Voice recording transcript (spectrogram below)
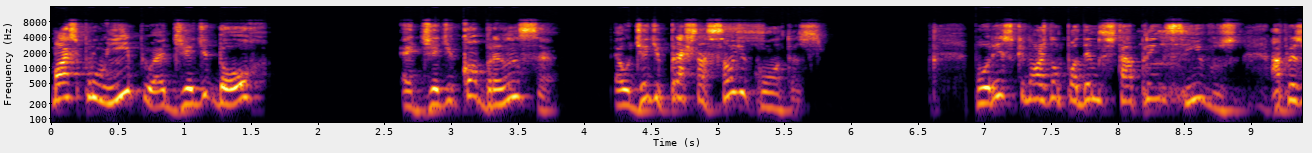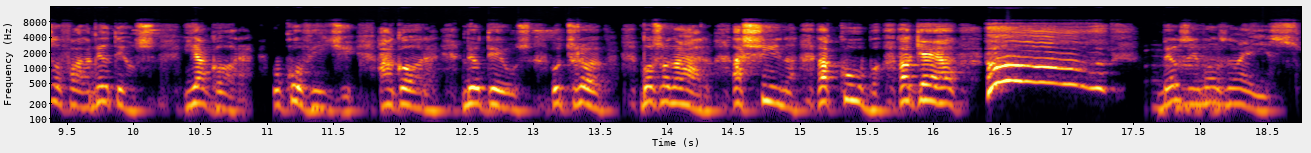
mas para o ímpio é dia de dor, é dia de cobrança, é o dia de prestação de contas. Por isso que nós não podemos estar apreensivos. A pessoa fala, meu Deus, e agora? O Covid, agora, meu Deus, o Trump, Bolsonaro, a China, a Cuba, a guerra. Ah! Meus irmãos, não é isso.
